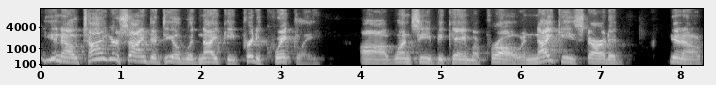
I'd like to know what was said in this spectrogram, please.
you know, Tiger signed a deal with Nike pretty quickly uh, once he became a pro. And Nike started, you know,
